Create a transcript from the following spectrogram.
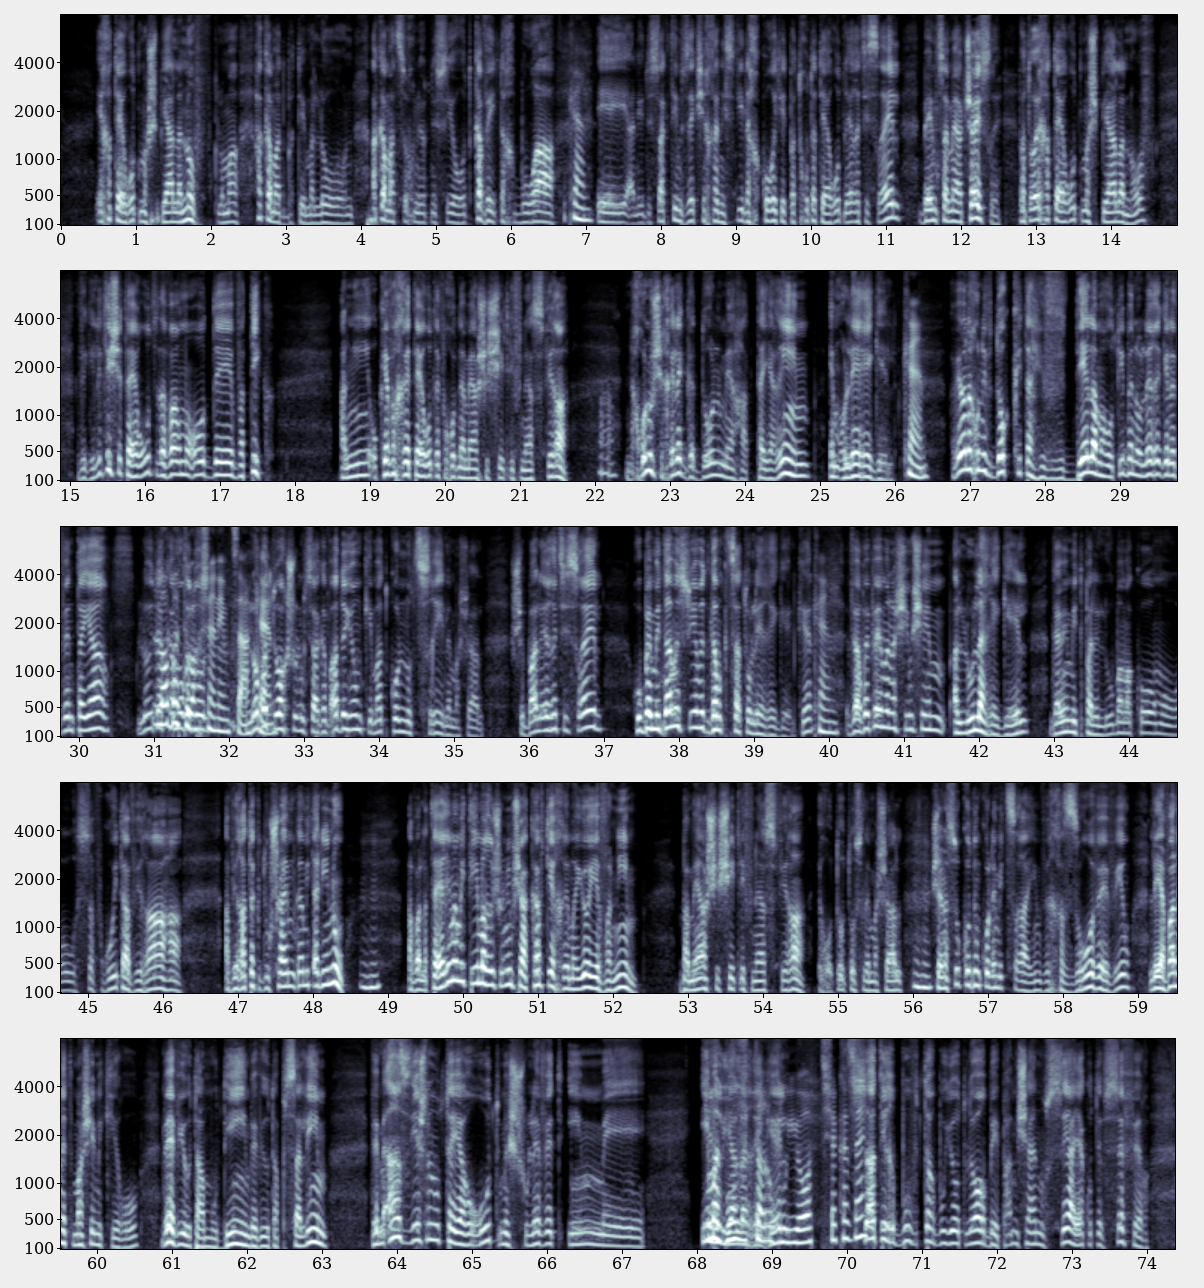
איך התיירות משפיעה על הנוף. כלומר, הקמת בתי מלון, הקמת סוכניות נסיעות, קווי תחבורה. כן. אה, אני עוד עסקתי עם זה כשניסיתי לחקור את התפתחות התיירות לארץ ישראל באמצע המאה ה-19. ואתה רואה איך התיירות משפיעה על הנוף, וגיליתי שתיירות זה דבר מאוד אה, ותיק. אני עוקב אחרי תיירות לפחות מהמאה השישית לפני הספירה. וואו. נכון הוא שחלק גדול מהתיירים הם עולי רגל. כן. אבל אם אנחנו נבדוק את ההבדל המהותי בין עולה רגל לבין תייר, לא יודע לא כמה גדול. לא בטוח שנמצא, לא כן. לא בטוח שהוא נמצא. אגב, עד היום כמעט כל נוצרי, למשל, שבא לארץ ישראל, הוא במידה מסוימת גם קצת עולה רגל, כן? כן. והרבה פעמים אנשים שהם עלו לרגל, גם אם התפללו במקום, או ספגו את האווירה, אווירת הקדושה, הם גם התעניינו. Mm-hmm. אבל התיירים האמיתיים הראשונים שעקבתי אחריהם היו היוונים. במאה השישית לפני הספירה, הרודוטוס למשל, mm-hmm. שנסעו קודם כל למצרים וחזרו והביאו ליוון את מה שהם הכירו, והביאו את העמודים והביאו את הפסלים, ומאז יש לנו תיירות משולבת עם... אה, עם עלייה לרגל. ערבוב תרבויות שכזה? קצת ערבוב תרבויות, לא הרבה. פעם מי שהיה נוסע היה כותב ספר.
